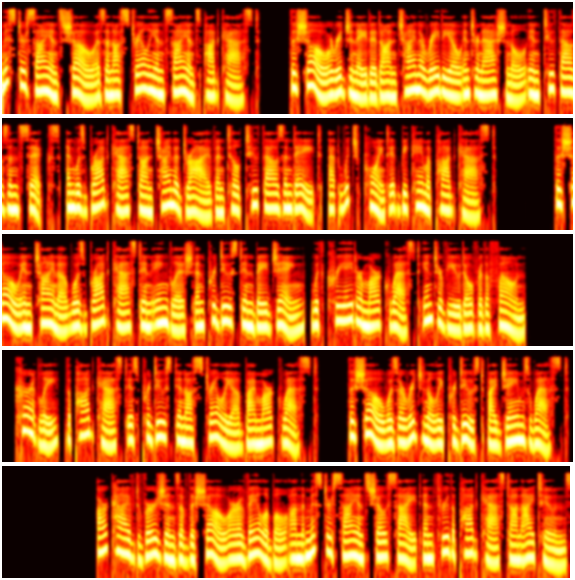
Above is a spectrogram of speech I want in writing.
Mr. Science Show is an Australian science podcast. The show originated on China Radio International in 2006, and was broadcast on China Drive until 2008, at which point it became a podcast. The show in China was broadcast in English and produced in Beijing, with creator Mark West interviewed over the phone. Currently, the podcast is produced in Australia by Mark West. The show was originally produced by James West. Archived versions of the show are available on the Mr. Science Show site and through the podcast on iTunes.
